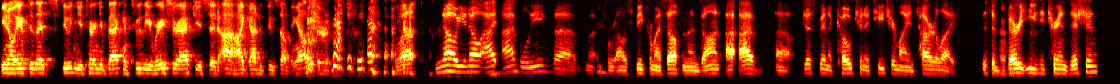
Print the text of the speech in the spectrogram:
you know after that student you turned your back and threw the eraser at you said ah i got to do something else or well no you know i i believe uh, for, i'll speak for myself and then Dawn I, have uh, just been a coach and a teacher my entire life. This is a very easy transition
